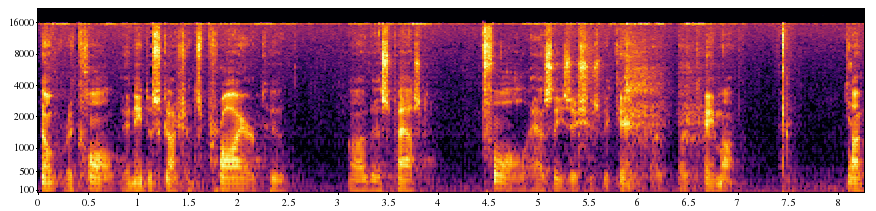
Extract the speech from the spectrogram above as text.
don't recall any discussions prior to uh, this past fall as these issues became, uh, uh, came up. Um,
